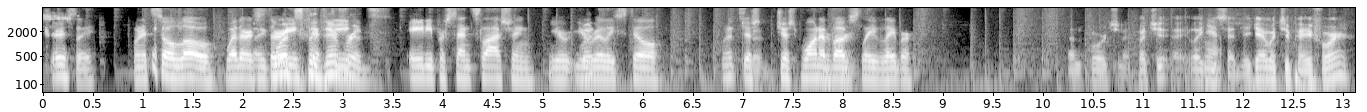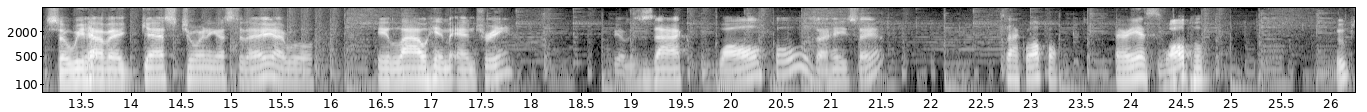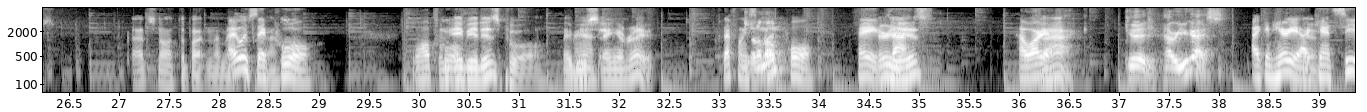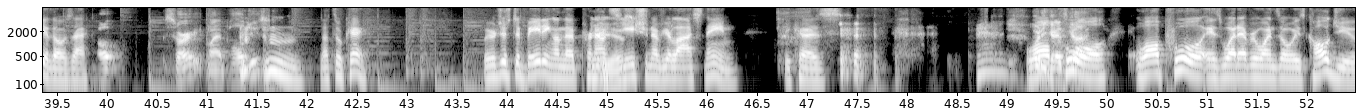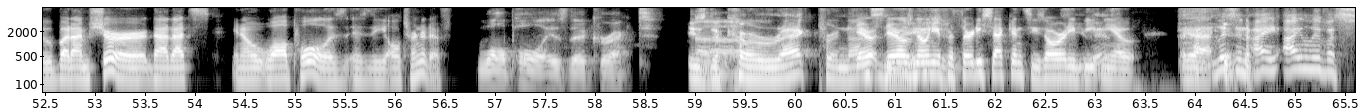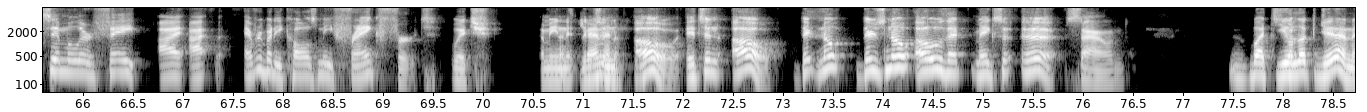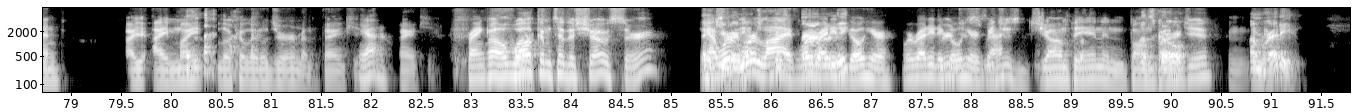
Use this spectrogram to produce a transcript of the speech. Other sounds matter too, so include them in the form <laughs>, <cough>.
Seriously. When it's so low, whether it's <laughs> Like, 30, what's the difference? 80% slashing, you're you're What- really still What's just just one above slave labor. unfortunate but you uh, like Yeah. you said you get what you pay for so we Yep. have a guest joining us today i will allow him entry we have zach walpole is that how you say it Zach Walpole. There he is. walpole oops that's not the button i, meant I always to say press. pool. Walpole. well, maybe it is pool maybe you're saying it right Definitely Gentlemen? spelled pool. Hey, there Zach, he is how are you? Zach Good. How are you guys? I can hear you. I can't see you though, Zach. Oh, sorry. My apologies. <clears throat> That's okay. We were just debating on the pronunciation of your last name because <laughs> <laughs> What do you guys Walpole Walpole is what everyone's always called you, but I'm sure that that's you know Walpole is is the alternative. Walpole is the correct. is the Uh, correct Dar- pronunciation Daryl's known you for 30 seconds. He's already See beat me out. Look I- at that. listen, <laughs> I I live a similar fate. I I everybody calls me Frankfurt, which I mean, That's there's German. an O. It's an O. There no, there's no O that makes a uh sound. But you look German. I I might look a little German. Thank you. Yeah, Thank you. Frank. Well, Fort. welcome to the show, sir. Yeah, Thank you we're, very we're much. live. We're ready to go here. We're ready to We're go just, here, we Zach. just jump in and bombard you. And, I'm ready.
